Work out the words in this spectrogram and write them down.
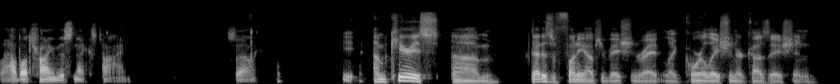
well, how about trying this next time? So I'm curious. Um, that is a funny observation, right? Like correlation or causation.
